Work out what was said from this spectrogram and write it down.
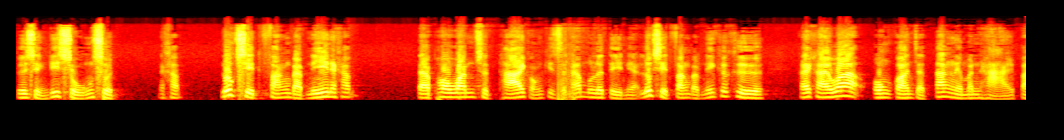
คือสิ่งที่สูงสุดนะครับ ลูกศิษย์ฟังแบบนี้นะครับ แต่พอวันสุดท้ายของกิษณะมูลติเนี่ยลูกศิษย์ฟังแบบนี้ก็คือคล้ายๆ ว่าองค์กรจัดตั้งเนี่ยมันหายไป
